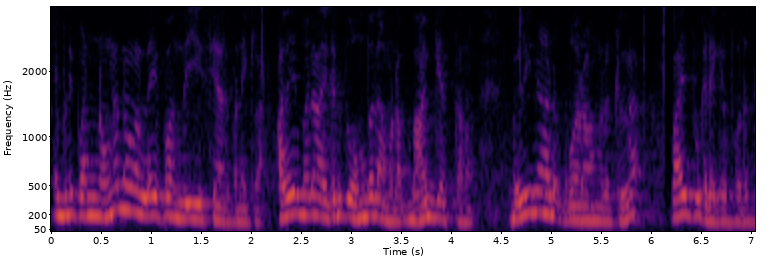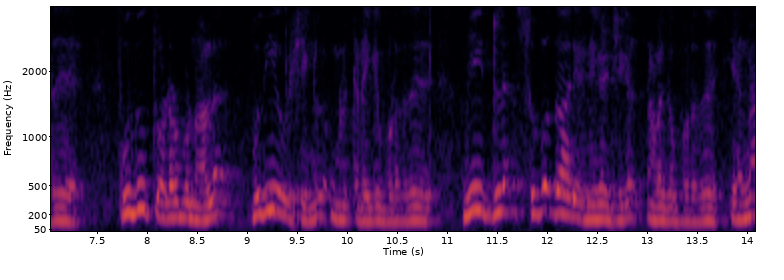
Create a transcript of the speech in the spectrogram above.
இப்படி பண்ணோம்னா நம்ம லைஃப்பை வந்து ஈஸியாக இது பண்ணிக்கலாம். அதே மாதிரி அதுக்கடுத்து ஒன்பதாம் இடம் பாக்கியஸ்தானம். வெளிநாடு போகிறவங்களுக்கெல்லாம் வாய்ப்பு கிடைக்க போகிறது புது தொடர்புனால் புதிய விஷயங்கள் உங்களுக்கு கிடைக்க போகிறது வீட்டில் சுபகாரிய நிகழ்ச்சிகள் நடக்க போகிறது ஏன்னா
